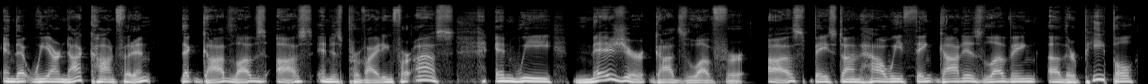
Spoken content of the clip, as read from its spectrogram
and that we are not confident that God loves us and is providing for us. And we measure God's love for us based on how we think God is loving other people,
